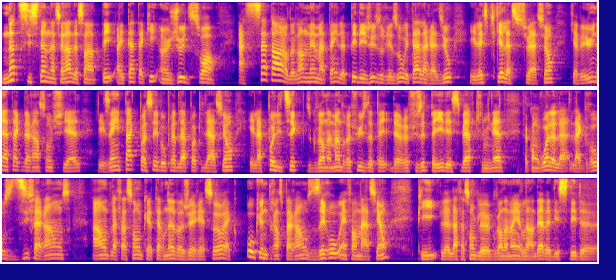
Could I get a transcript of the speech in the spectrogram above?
Notre système national de santé a été attaqué un jeudi soir. À 7 heures le lendemain matin, le PDG du réseau était à la radio et il expliquait la situation, qu'il y avait eu une attaque de rançon chiel, les impacts possibles auprès de la population et la politique du gouvernement de, refuser de payer des cybercriminels. Fait qu'on voit la, la grosse différence entre la façon que Terre-Neuve a géré ça, avec aucune transparence, zéro information, puis la façon que le gouvernement irlandais avait décidé de,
